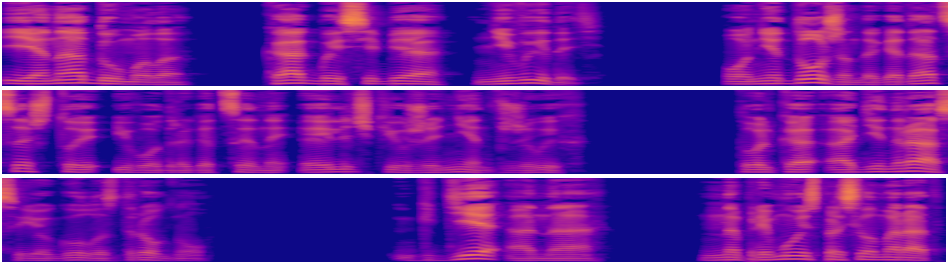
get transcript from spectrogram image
И она думала, как бы себя не выдать. Он не должен догадаться, что его драгоценной Элечки уже нет в живых. Только один раз ее голос дрогнул. «Где она?» — напрямую спросил Марат.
